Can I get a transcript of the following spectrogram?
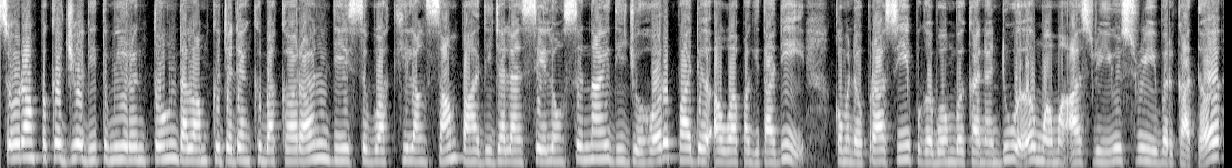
Seorang pekerja ditemui rentung dalam kejadian kebakaran di sebuah kilang sampah di Jalan Selong Senai di Johor pada awal pagi tadi. Komandan Operasi Pegawai Bomba Kanan 2 Muhammad Asri Yusri berkata,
